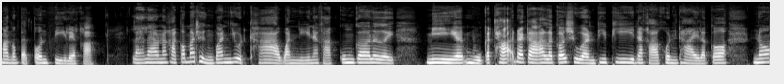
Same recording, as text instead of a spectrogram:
มากๆตั้งแต่ต้นปีเลยค่ะและแล้วนะคะก็มาถึงวันหยุดค่ะวันนี้นะคะ กุ้งก็เลย มีหมูกระทะนะคะ แล้วก็ชวนพี่ๆนะคะ คนไทยแล้วก็น้อง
